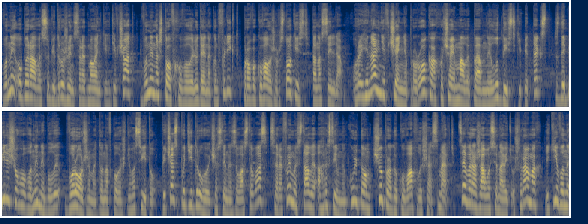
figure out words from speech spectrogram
Вони обирали собі дружин серед маленьких дівчат, вони наштовхували людей на конфлікт, провокували жорстокість та насилля. Оригінальні вчення пророка, хоча й мали певний лудистський підтекст, здебільшого вони не були ворожими до навколишнього світу. Під час подій другої частини The Last of Us серафими стали агресивним культом, що продукував лише смерть. Це виражалося навіть у шрамах, які вони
